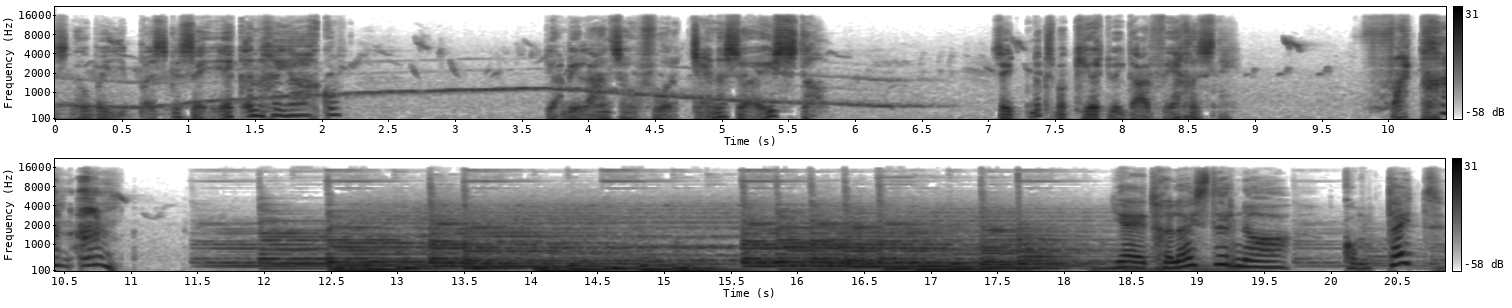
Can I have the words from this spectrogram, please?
Ambulans nou by die buske se hek ingejaag kom, die ambulans sou voor Janice se huis staan. Sy het niks makeer toe ek daar weg is nie. Wat gaan aan? Jy het geluister na Kom tyd,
